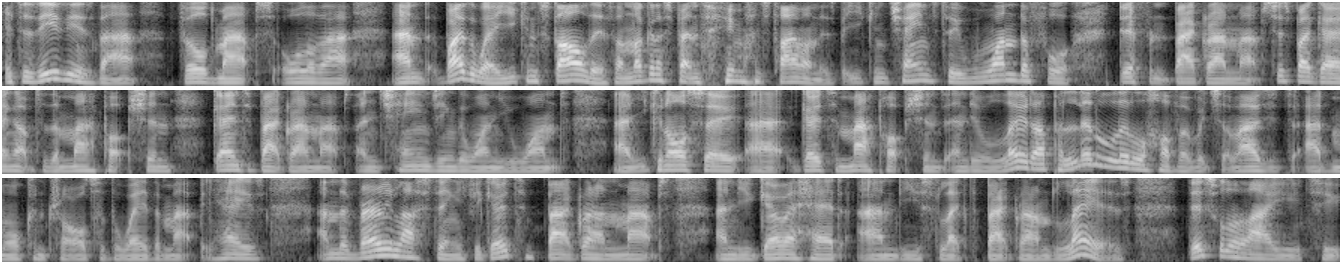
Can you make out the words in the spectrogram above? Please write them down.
it's as easy as that, filled maps, all of that. And by the way, you can style this. I'm not going to spend too much time on this, but you can change to wonderful different background maps just by going up to the map option, going to background maps and changing the one you want. Um, you can also uh, go to map options and it will load up a little, little hover, which allows you to add more control to the way the map behaves. And the very last thing, if you go to background maps and you go ahead and you select background layers, this will allow you to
